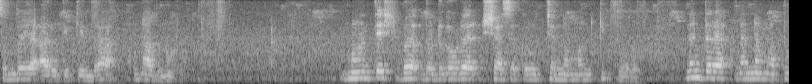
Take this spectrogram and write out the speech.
ಸಮುದಾಯ ಆರೋಗ್ಯ ಕೇಂದ್ರ, ನಾಗನೂರು. ಮಹಂತೇಶ್ ಬ. ದೊಡ್ಡಗೌಡರ್ ಶಾಸಕರು ಚೆನ್ನಮ್ಮನ್ ಕಿತ್ತೂರು. ನಂತರ ನನ್ನ ಮಾತು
